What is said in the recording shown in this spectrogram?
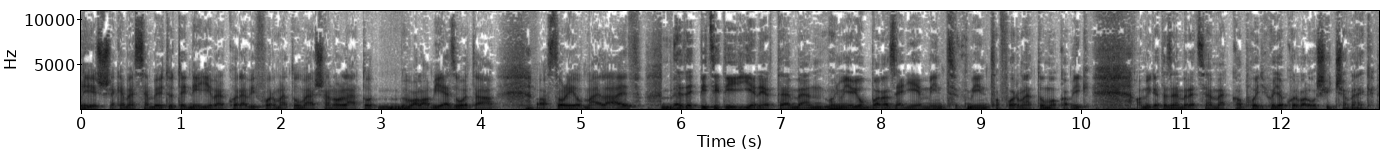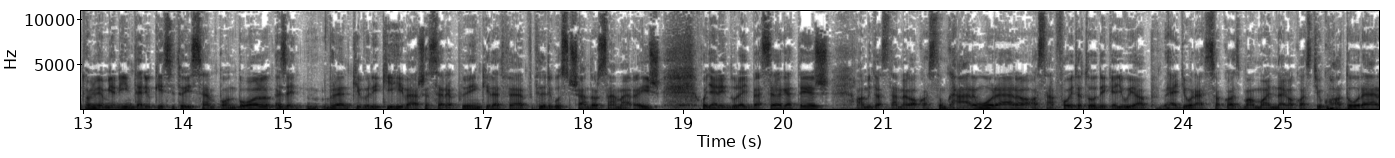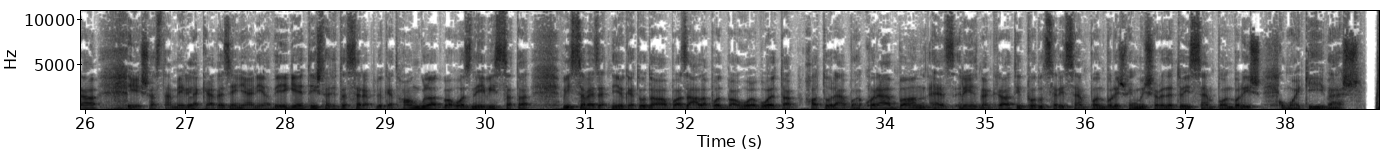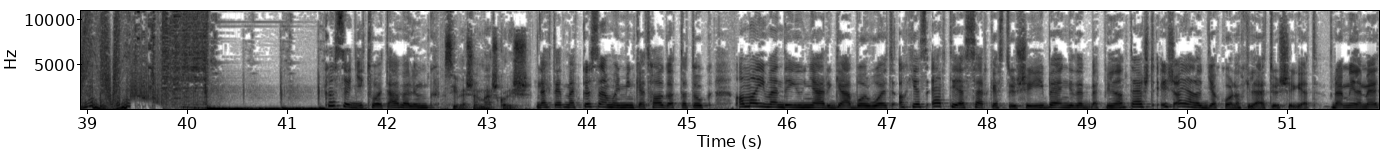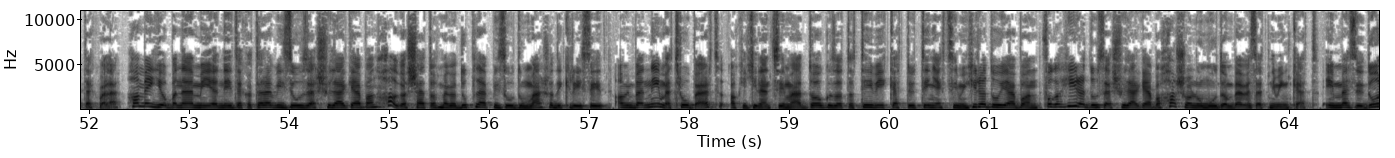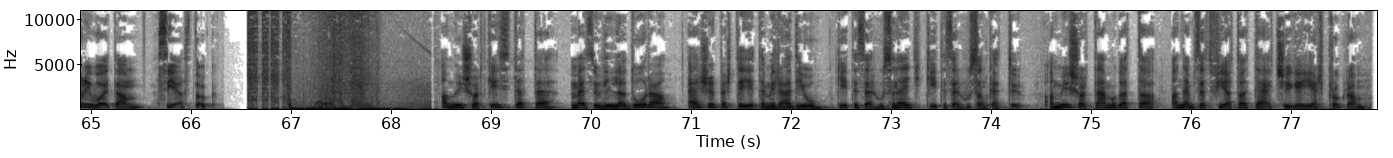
és nekem eszembe jutott egy négy évvel korábbi formátumvásárlón látott valami, ez volt a, a Story of My Life. Ez egy picit így ilyen értelemben, hogy mondjam, jobban az enyém, mint, mint a formátumok, amik, amiket az ember egyszer megkap, hogy, hogy akkor valósítsa meg. Hogy mondjam, ilyen interjúkészítői szempontból ez egy rendkívüli kihívás a szereplőink, illetve Friderikus Sándor számára is, hogy elindul egy beszélgetés, amit aztán megakasztunk három órára, aztán folytatódik egy újabb egy órás szakaszban, majd megakasztjuk hat órára, és aztán még le kell vezényelni a végét is, tehát a szereplőket hangulatba hozni, visszata, visszavezetni őket oda abba az állapotba, ahol voltak hat órával korábban, ez részben kreatív produceri szempontból is, meg műsorvezetői szempontból is komoly kihívás. Köszönjük, hogy itt voltál velünk. Szívesen máskor is. Nektek meg köszönöm, hogy minket hallgattatok. A mai vendégünk Nyári Gábor volt, aki az RTL szerkesztőségébe engedett bepillantást és ajánlott gyakornoki lehetőséget. Remélem éltek vele. Ha még jobban elmélyednétek a televíziózás világában, hallgassátok meg a dupla epizódunk második részét, amiben német Robert, aki 9 év át dolgozott a TV2 Tények című híradójában, fog a híradózás világába hasonló módon bevezetni minket. Én Mező Dóri voltam, sziasztok! A műsort készítette Mező Lilla Dóra, Elsőpesti Egyetemi Rádió 2021-2022. A műsort támogatta a Nemzet Fiatal Tehetségeiért program.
